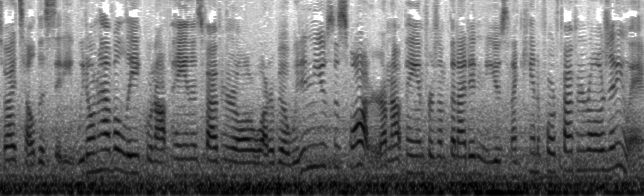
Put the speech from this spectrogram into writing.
So I tell the city, we don't have a leak. We're not paying this $500 water bill. We didn't use this water. I'm not paying for something I didn't use, and I can't afford $500 anyway.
